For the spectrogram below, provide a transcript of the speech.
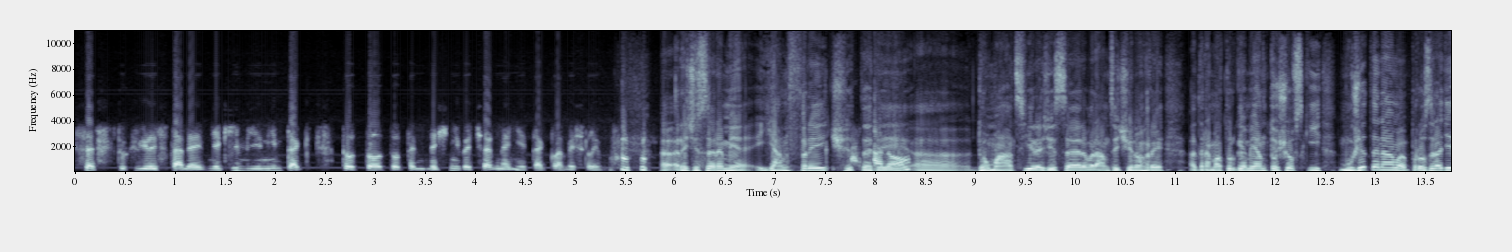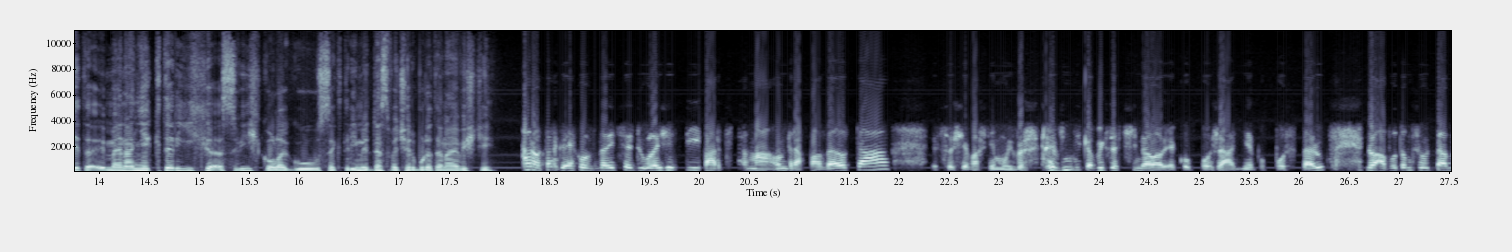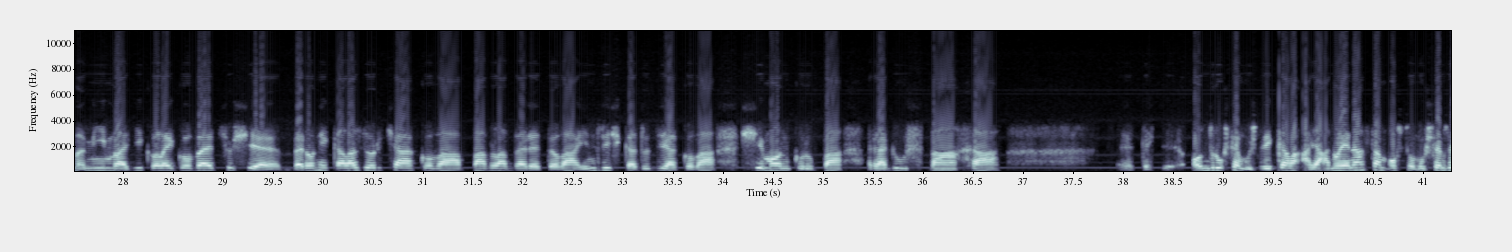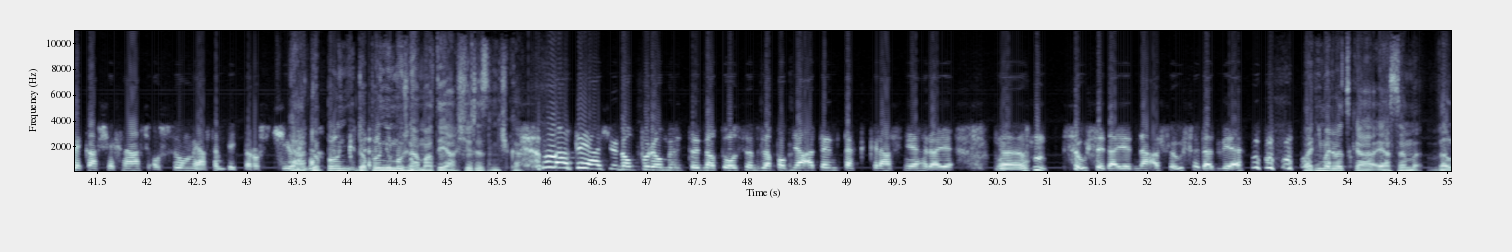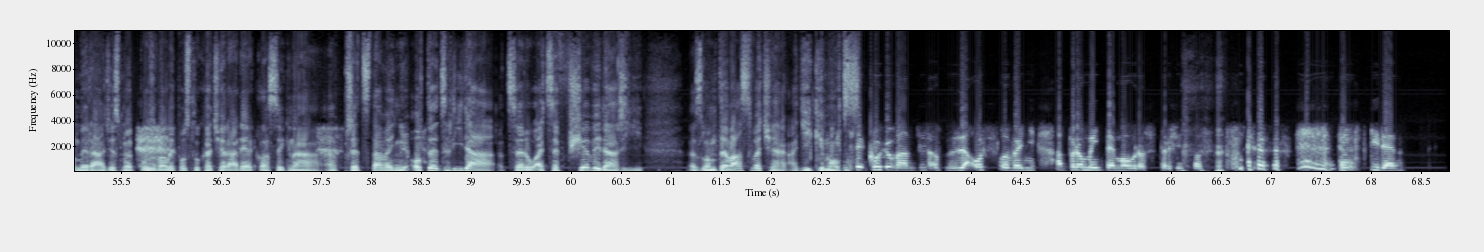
se v tu chvíli stane někým jiným, tak to, to, to ten dnešní večer není, takhle myslím. Eh, režisérem je Jan Frič, tedy ano. Eh, domácí režisér v rámci činohry, a dramaturgem Jan Tošovský. Můžete nám prozradit jména některých svých kolegů, se kterými dnes večer budete na jevišti? Ano, tak jako velice důležitý part tam má Ondra Pavelta, což je vlastně můj vrstevník, abych začínala jako pořádně po postaru. No a potom jsou tam mý mladí kolegové, což je Veronika Lazorčáková, Pavla Beretová, Jindřiška Dudziaková, Šimon Krupa, Radu Spácha, teď Ondru jsem už říkala a já, no je nás tam osm, už jsem řekla všech nás osm, já jsem teď rozčílená. Já doplň, doplním možná Matyáše Řeznička. Matyáše, no promiňte, na to jsem zapomněla a ten tak krásně hraje uh, souseda jedna a souseda dvě. Paní Medvecká, já jsem velmi rád, že jsme pozvali posluchače Rádia Klasik na eh, představení Otec hlídá dceru, ať se vše vydaří. Zlomte vás večer a díky moc. Děkuji vám za, za oslovení a promiňte mou roztržitost. Hezký den.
